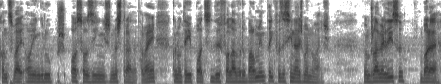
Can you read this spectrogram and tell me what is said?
quando se vai ou em grupos ou sozinhos na estrada, tá bem? Quando não tem hipótese de falar verbalmente, tem que fazer sinais manuais. Vamos lá ver disso? Bora!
